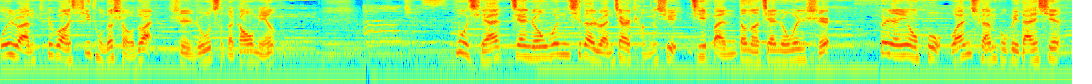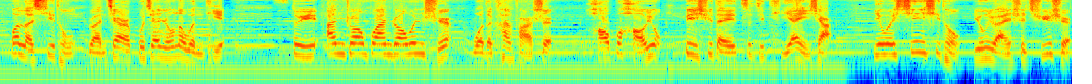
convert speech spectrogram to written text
微软推广系统的手段是如此的高明。目前兼容 Win7 的软件程序基本都能兼容 Win10，个人用户完全不必担心换了系统软件不兼容的问题。对于安装不安装 Win 十，我的看法是，好不好用必须得自己体验一下，因为新系统永远是趋势。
